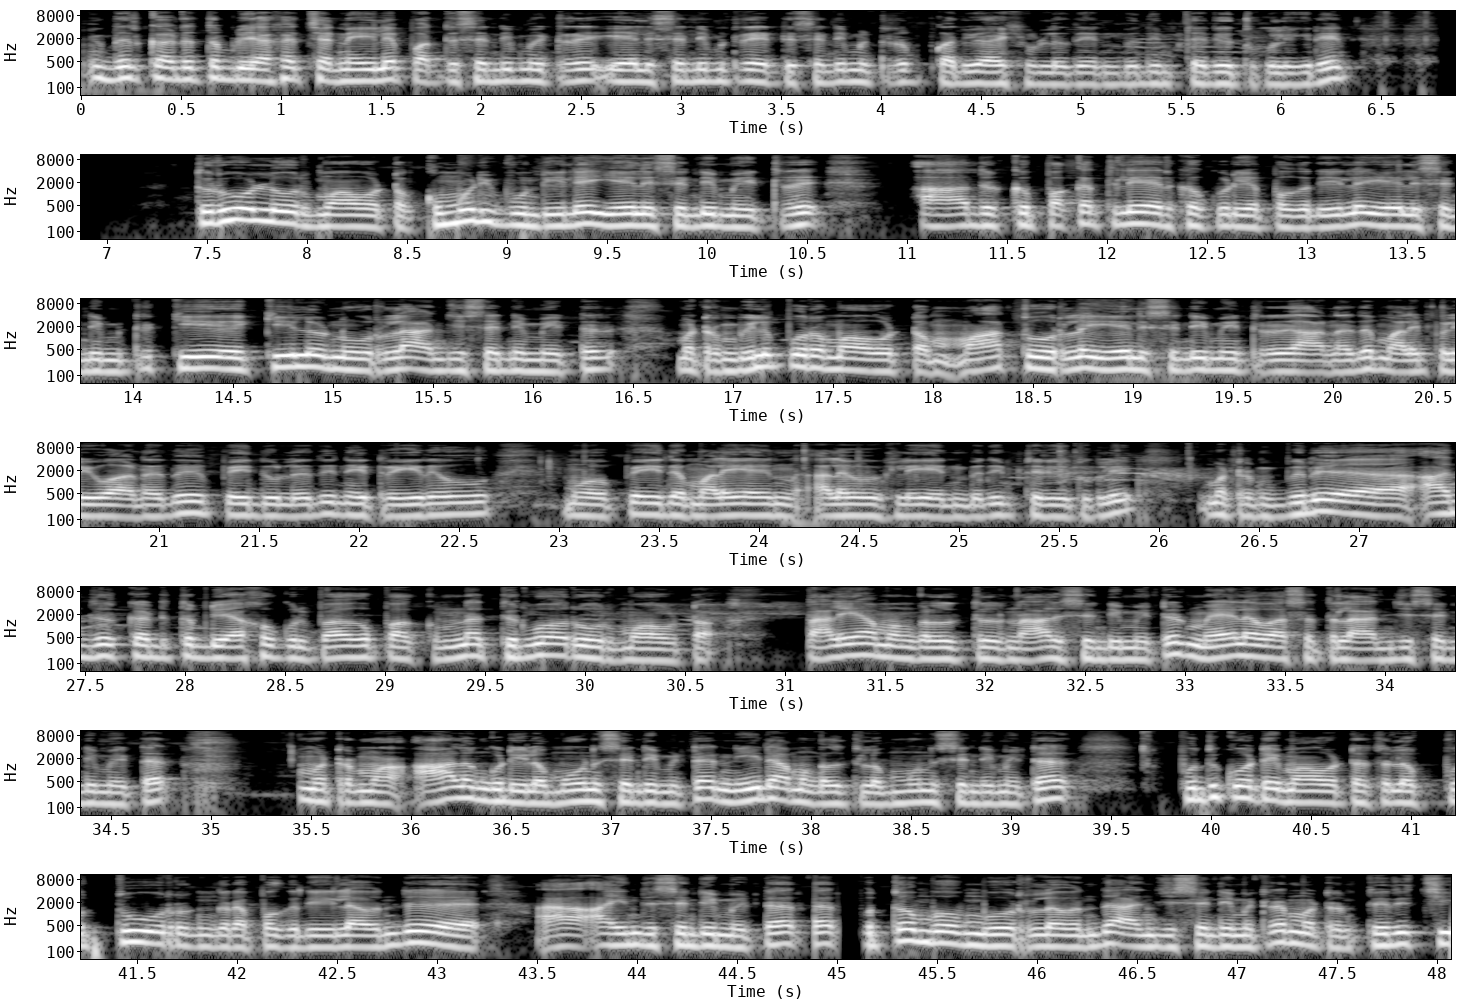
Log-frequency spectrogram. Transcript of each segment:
இதற்கு அடுத்தபடியாக சென்னையிலே பத்து சென்டிமீட்டர் ஏழு சென்டிமீட்டர் எட்டு சென்டிமீட்டரும் பதிவாகியுள்ளது என்பதையும் தெரிவித்துக் கொள்கிறேன். திருவள்ளூர் மாவட்டம் கும்மிடிப்பூண்டியிலே ஏழு சென்டிமீட்ரு அதுக்கு பக்கத்திலே இருக்கக்கூடிய பகுதியில் ஏழு சென்டிமீட்டர் கீ கீழனூரில் அஞ்சு சென்டிமீட்டர் மற்றும் விழுப்புரம் மாவட்டம் மாத்தூரில் ஏழு சென்டிமீட்டர் ஆனது மழைப்பொழிவானது பெய்துள்ளது. நேற்று இரவு பெய்த மழையின் அளவுகளே என்பதையும் தெரிவித்துள்ளேன். மற்றும் விரு அதற்கு அடுத்தபடியாக குறிப்பாக பார்க்கணும்னா திருவாரூர் மாவட்டம் தலையாமங்கலத்தில் நாலு சென்டிமீட்டர் மேலவாசத்தில் அஞ்சு சென்டிமீட்டர் மற்றும் ஆலங்குடியில் மூணு சென்டிமீட்டர் நீடாமங்கலத்தில் மூணு சென்டிமீட்டர் புதுக்கோட்டை மாவட்டத்தில் புத்தூருங்கிற பகுதியில் வந்து ஐந்து சென்டிமீட்டர் புத்தம்பம்பூரில் வந்து அஞ்சு சென்டிமீட்டர் மற்றும் திருச்சி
